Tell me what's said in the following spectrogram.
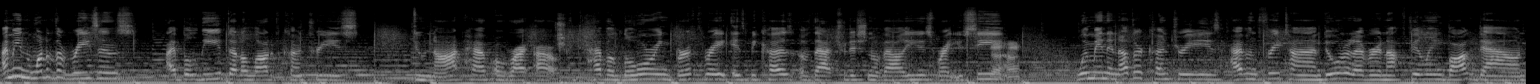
I mean, one of the reasons I believe that a lot of countries do not have a right uh, have a lowering birth rate is because of that traditional values, right? You see uh-huh. women in other countries having free time, doing whatever, not feeling bogged down,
